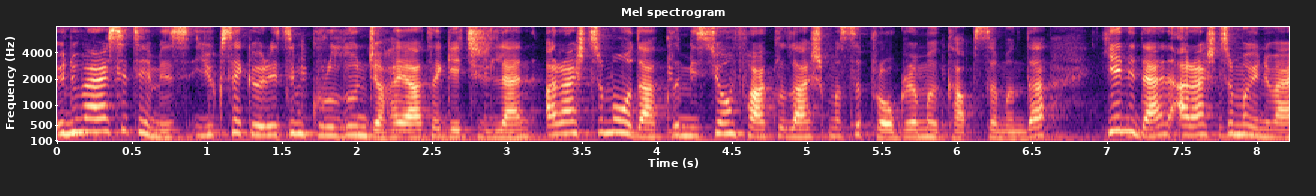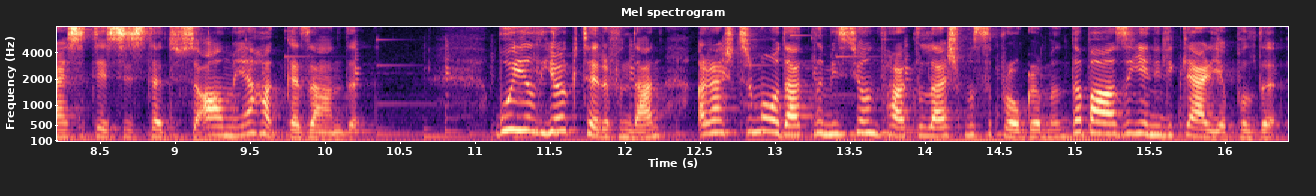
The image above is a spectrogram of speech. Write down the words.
Üniversitemiz Yüksek Öğretim Kurulu'nca hayata geçirilen araştırma odaklı misyon farklılaşması programı kapsamında yeniden araştırma üniversitesi statüsü almaya hak kazandı. Bu yıl YÖK tarafından araştırma odaklı misyon farklılaşması programında bazı yenilikler yapıldı.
